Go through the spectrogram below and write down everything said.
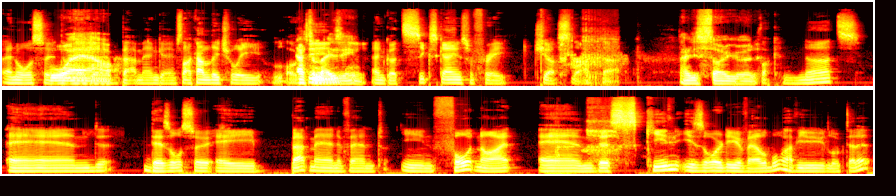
and also the Wow. Batman games. Like I literally logged That's in amazing. and got six games for free, just like that That is so good. fucking nuts. And there's also a Batman event in Fortnite, and the skin is already available. Have you looked at it?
